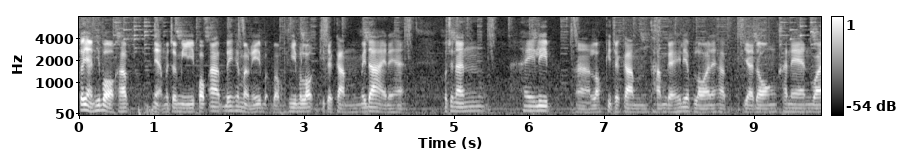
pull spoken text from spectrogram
ก็อย่างที่บอกครับเนี่ยมันจะมีป๊อปอัพเด้งขึ้นแบบนี้แบบบางทีมันล็อกกิจกรรมไม่ได้นะฮะเพราะฉะนั้นให้รีบ ล็อกกิจกรรมทำกันให้เรียบร้อยนะครับ อย่าดองคะแนนไว้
